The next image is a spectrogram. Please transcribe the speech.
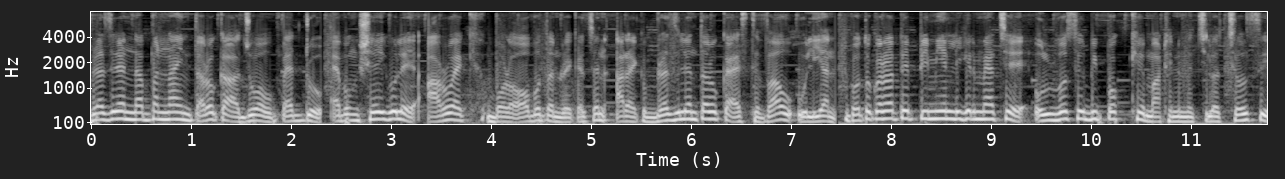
ব্রাজিলের নাম্বার নাইন তারকা জোয়াও প্যাদ্রো এবং সেই গোলে আরও এক বড় অবদান রেখেছেন আর এক ব্রাজিলিয়ান তারকা এস্তেভাও উলিয়ান। গতকাল রাতে প্রিমিয়ার লিগের ম্যাচে উলভসের বিপক্ষে মাঠে নেমেছিল চেলসি,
